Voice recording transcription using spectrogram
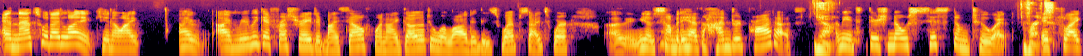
and that's what I like. You know, I I I really get frustrated myself when I go to a lot of these websites where uh, you know somebody has a hundred products. Yeah, I mean there's no system to it. Right. It's like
